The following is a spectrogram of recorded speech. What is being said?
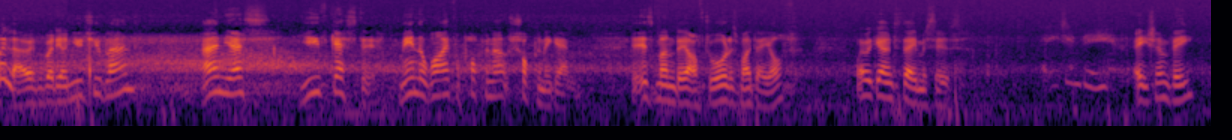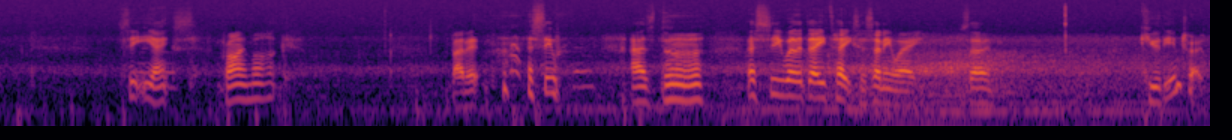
hello everybody on YouTube land. And yes, you've guessed it. Me and the wife are popping out shopping again. It is Monday after all, it's my day off. Where are we going today, Mrs? HMV. HMV, CEX, Primark. About it. Let's see, as duh. Let's see where the day takes us anyway. So, cue the intro.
